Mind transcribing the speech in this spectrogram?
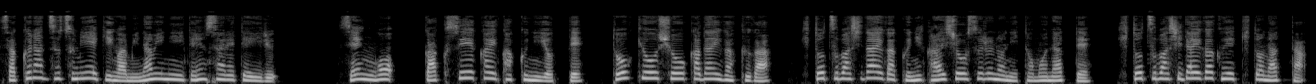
桜堤駅が南に移転されている。戦後、学生改革によって、東京商科大学が、一橋大学に改称するのに伴って、一橋大学駅となった。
